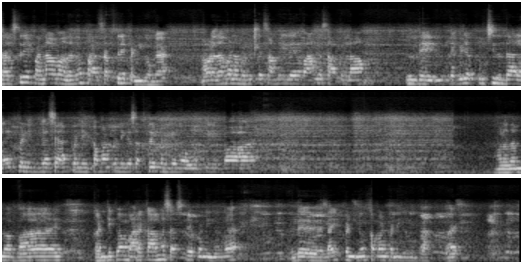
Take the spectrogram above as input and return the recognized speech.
சப்ஸ்கிரைப் பண்ணாமல் வந்தவங்க சப்ஸ்கிரைப் பண்ணிக்கோங்க. அவ்வளோதான்ப்பா நம்ம வீட்டில் சமையல் வாங்க சாப்பிட்லாம். இந்த இந்த வீடியோ பிடிச்சிருந்தா லைக் பண்ணிக்கங்க ஷேர் பண்ணி கமெண்ட் பண்ணிங்க சப்ஸ்கிரைப் பண்ணிக்கோங்க. ஓகே பாய் அவ்வளோதான்பா பாய் கண்டிப்பாக மறக்காமல் சப்ஸ்கிரைப் பண்ணிக்கோங்க. இது லைக் பண்ணிக்கோங்க கமெண்ட் பண்ணிக்கோங்கப்பா. பாய்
